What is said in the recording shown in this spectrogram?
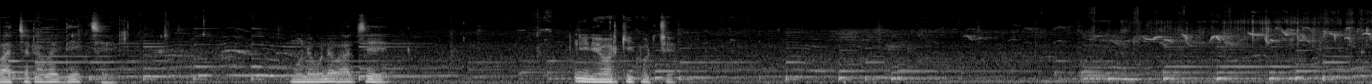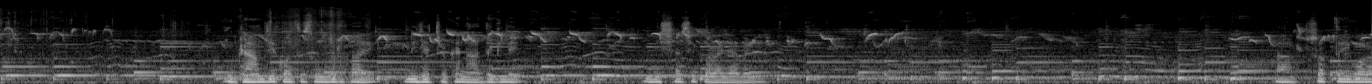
বাচ্চাটা আমায় দেখছে। মনে মনে ভাবছে ইনি আবার কি করছে। গ্রাম যে কত সুন্দর হয়, নিজের চোখে না দেখলে বিশ্বাসই করা যাবে না। আর সবথেকে বড়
